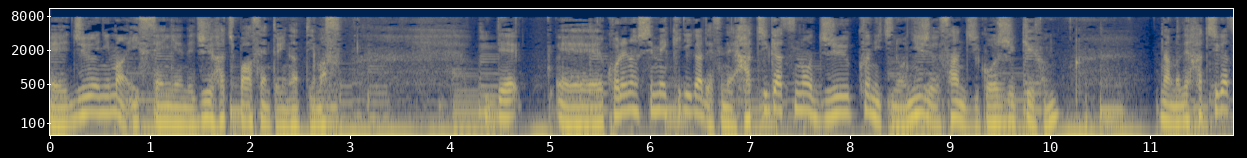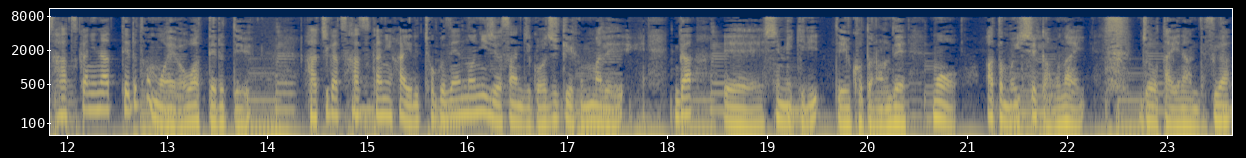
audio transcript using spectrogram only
えー12万1000円で18%になっています。で、えーこれの締め切りがですね、8月の19日の23時59分。なので、8月20日になってるともう終わってるっていう。8月20日に入る直前の23時59分までが、えー締め切りっていうことなので、もう、あともう1週間もない状態なんですが、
